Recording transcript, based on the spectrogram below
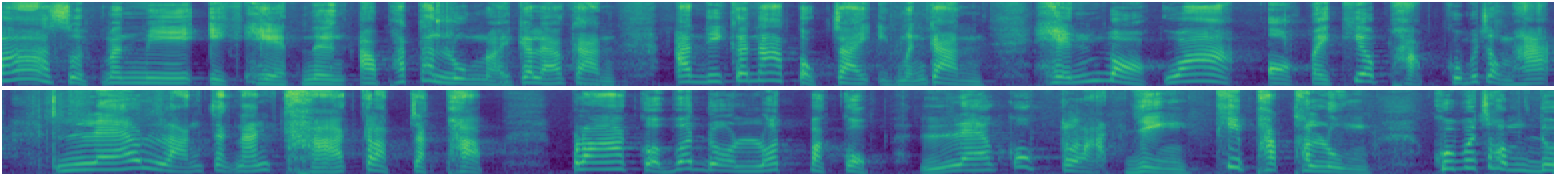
ล่าสุดมันมีอีกเหตุหนึ่งเอาพัทลุงหน่อยก็แล้วกัน อันนี้ก็น่าตกใจอีกเหมือนกัน เห็นบอกว่าออกไปเที่ยวผับคุณผู้ชมฮะ แล้วหลังจากนั้นขากลับจากผับ ปรากฏว่าโดนรถประกบ แล้วก็กลาดยิงที่พัทลุง คุณผู้ชมดู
